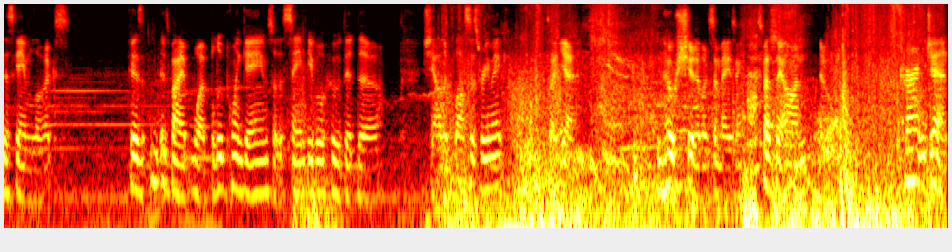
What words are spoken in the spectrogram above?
this game looks. Because it's by, what, Bluepoint Games, so the same people who did the Shadow of the Colossus remake. It's like, yeah. No shit, it looks amazing. Especially on, you know, current gen.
